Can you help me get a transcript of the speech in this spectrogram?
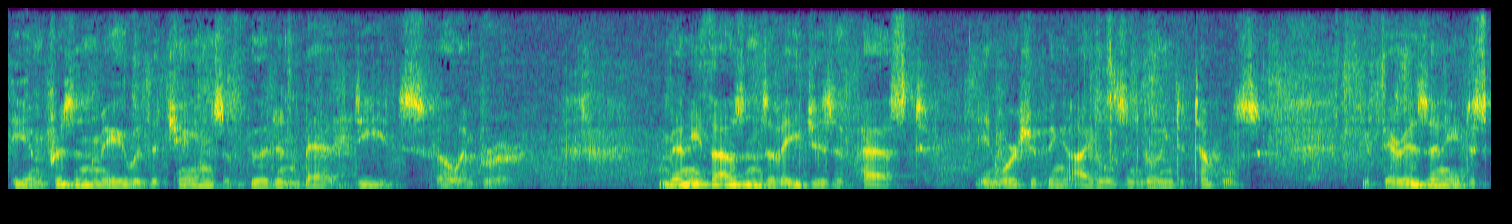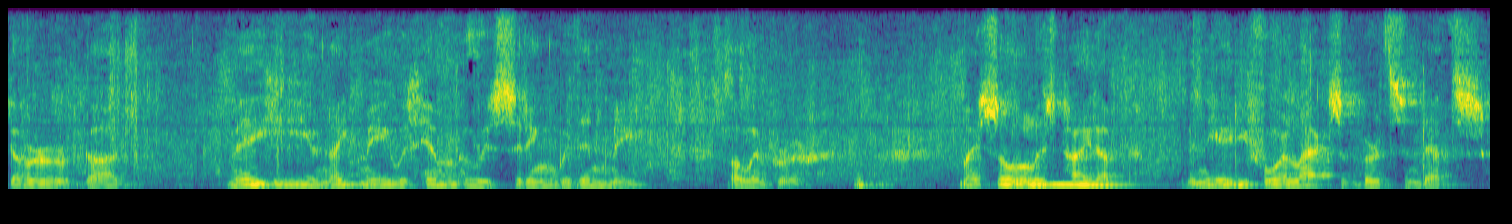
He imprisoned me with the chains of good and bad deeds, O Emperor. Many thousands of ages have passed in worshipping idols and going to temples. If there is any discoverer of God, may he unite me with him who is sitting within me, O Emperor. My soul is tied up in the 84 lakhs of births and deaths.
